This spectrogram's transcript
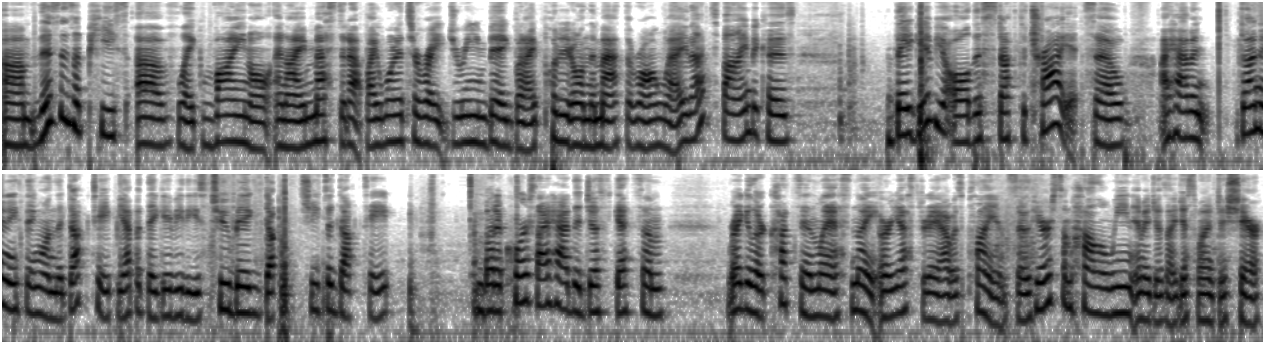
Um, this is a piece of like vinyl and I messed it up. I wanted to write dream big but I put it on the mat the wrong way. That's fine because they give you all this stuff to try it. So I haven't done anything on the duct tape yet, but they give you these two big duct, sheets of duct tape. But of course I had to just get some regular cuts in last night or yesterday I was playing. So here's some Halloween images I just wanted to share.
